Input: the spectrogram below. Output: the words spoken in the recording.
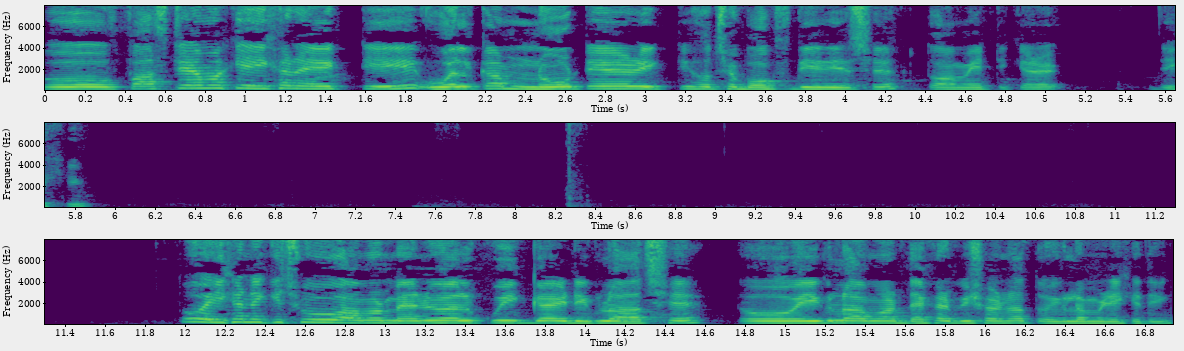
তো ফার্স্টে আমাকে এখানে একটি ওয়েলকাম নোটের একটি হচ্ছে বক্স দিয়ে দিয়েছে, তো আমি এটিকে দেখি। তো এইখানে কিছু আমার ম্যানুয়াল কুইক গাইড এগুলো আছে। তো এগুলো আমার দেখার বিষয় না, তো এগুলো আমি রেখে দিই।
